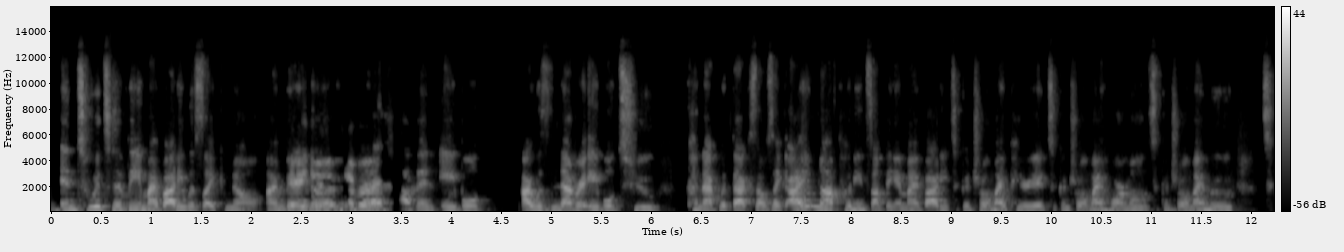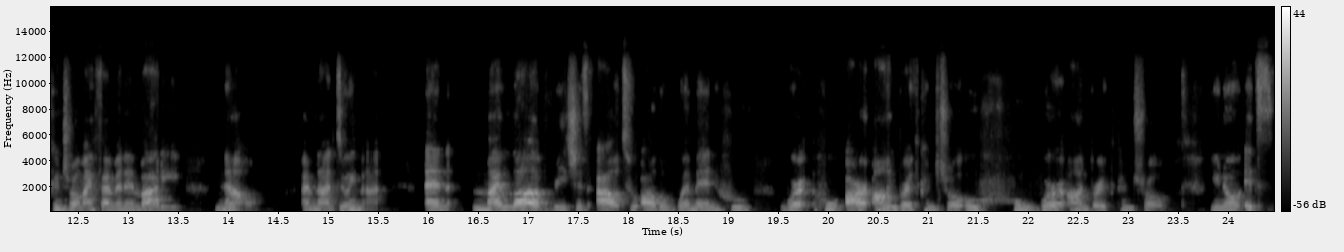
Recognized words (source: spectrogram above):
Mm-hmm. Intuitively, my body was like, No, I'm very yeah, no, never... I haven't able, I was never able to connect with that because I was like, I am not putting something in my body to control my period, to control my hormones, to control my mood, to control my feminine body. No, I'm not doing that. And my love reaches out to all the women who were who are on birth control, who were on birth control. You know, it's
